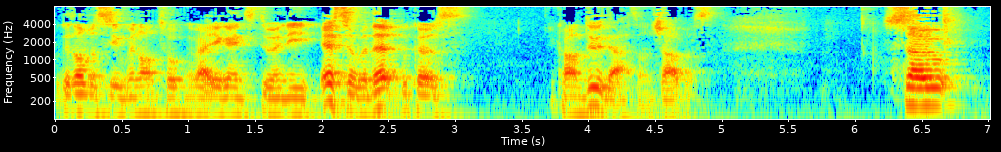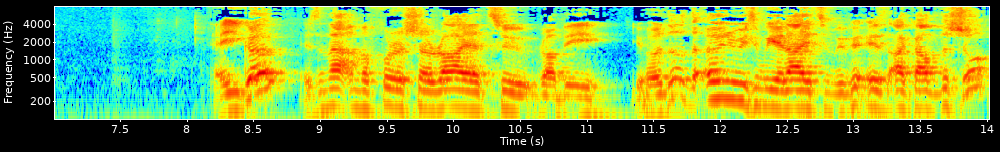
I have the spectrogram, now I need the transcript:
Because obviously we're not talking about you're going to do any Issa with it because you can't do that on Shabbos. So, there you go. Isn't that a Mafura Sharaya to Rabbi Yehuda? The only reason we allow you to move it is Agav the Shum.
